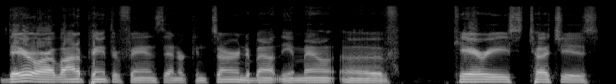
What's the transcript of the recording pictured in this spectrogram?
there are a lot of Panther fans that are concerned about the amount of carries, touches,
